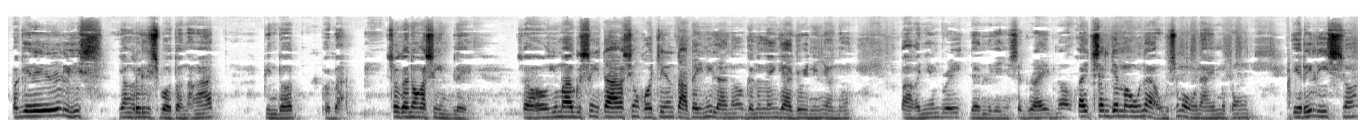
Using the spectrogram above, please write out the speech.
Pag i-release, yung release button, angat, pindot, baba. So, ganun kasimple. So, yung mga gustong itakas yung kotse ng tatay nila, no? Ganun lang yung gagawin ninyo, no? Pakan yung brake, then lagay niyo sa drive, no? Kahit saan dyan mauna, gusto mo, unahin mo tong i-release, no?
